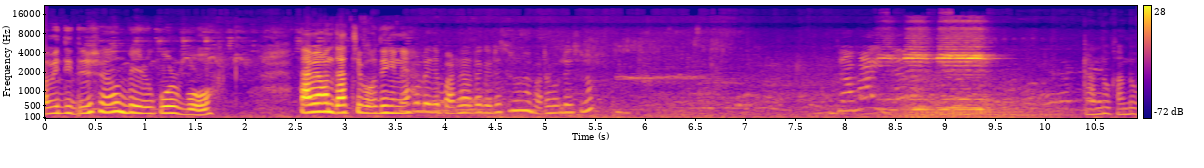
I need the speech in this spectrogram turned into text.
আমি দিদির সঙ্গে বেরু করব। তা আমি এখন যাচ্ছি বৌদিকে নিয়ে। বলে যে পাঠাটা কেটেছিল না পাঠা বলেছিল। কান্দো কান্দো।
